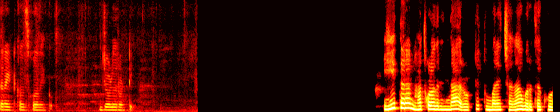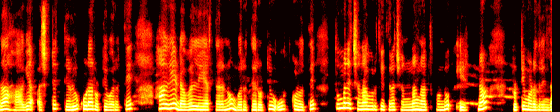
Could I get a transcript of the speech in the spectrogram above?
ಥರ ಇಟ್ಟು ಕಲಿಸ್ಕೋಬೇಕು ಜೋಳದ ರೊಟ್ಟಿ. ಈ ತರ ನಾದ್ಕೊಳ್ಳೋದ್ರಿಂದ ರೊಟ್ಟಿ ತುಂಬಾನೇ ಚೆನ್ನಾಗಿ ಬರುತ್ತೆ ಕೂಡ. ಹಾಗೆ ಅಷ್ಟೇ ತೆಳು ಕೂಡ ರೊಟ್ಟಿ ಬರುತ್ತೆ. ಹಾಗೆ ಡಬಲ್ ಲೇಯರ್ ತರನು ಬರುತ್ತೆ. ರೊಟ್ಟಿ ಊದ್ಕೊಳ್ಳುತ್ತೆ. ತುಂಬಾನೇ ಚೆನ್ನಾಗಿ ಬರುತ್ತೆ ಈ ತರ ಚೆನ್ನಾಗಿ ನಾದ್ಕೊಂಡು ಹಿಟ್ನ ರೊಟ್ಟಿ ಮಾಡೋದ್ರಿಂದ.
